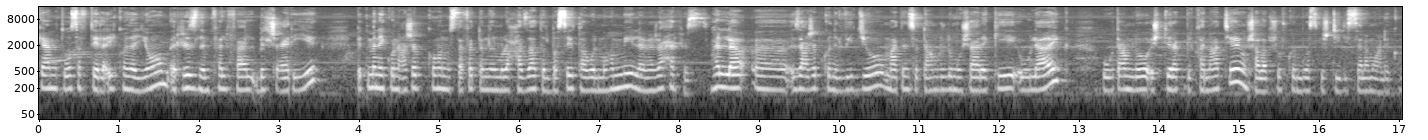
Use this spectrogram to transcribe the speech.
كانت وصفتي لكم اليوم الرز المفلفل بالشعرية. بتمنى يكون عجبكم واستفدتوا من الملاحظات البسيطة والمهمة لنجاح الرز. وهلأ إذا عجبكم الفيديو ما تنسوا تعملوا له مشاركة ولايك وتعملوا اشتراك بقناتي وإن شاء الله بشوفكم بوصفة جديدة. السلام عليكم.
